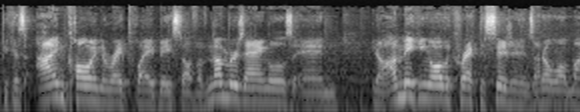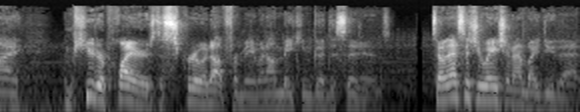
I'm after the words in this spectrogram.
because I'm calling the right play based off of numbers, angles, and you know I'm making all the correct decisions. I don't want my computer players to screw it up for me when I'm making good decisions. So in that situation, I might do that.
